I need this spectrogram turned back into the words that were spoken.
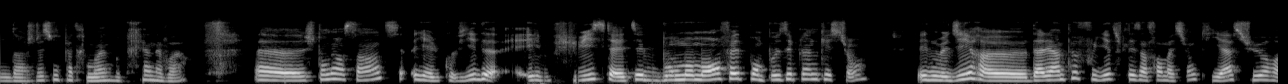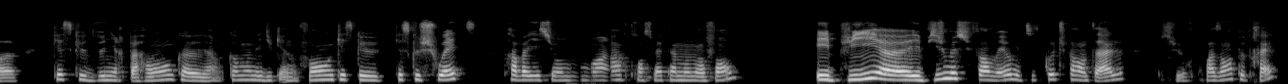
dans la gestion de patrimoine, donc rien à voir. je suis tombée enceinte, il y a eu le Covid, et puis ça a été le bon moment en fait pour me poser plein de questions et de me dire euh, d'aller un peu fouiller toutes les informations qu'il y a sur euh, qu'est-ce que devenir parent, comment on éduque un enfant, qu'est-ce que qu'est-ce que je souhaite travailler sur moi, transmettre à mon enfant. Et puis euh, et puis je me suis formée au métier de coach parental sur trois ans à peu près.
